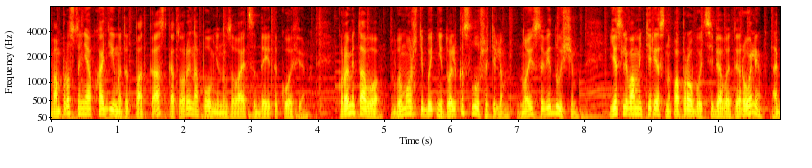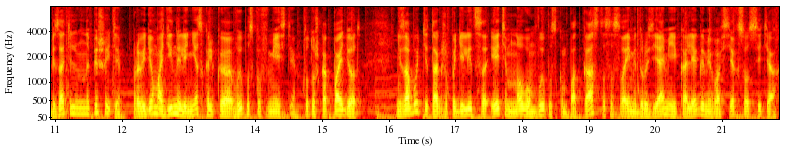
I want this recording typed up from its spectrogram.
вам просто необходим этот подкаст, который, напомню, называется Data Coffee. Кроме того, вы можете быть не только слушателем, но и соведущим. Если вам интересно попробовать себя в этой роли, обязательно напишите. Проведем один или несколько выпусков вместе, тут уж как пойдет. Не забудьте также поделиться этим новым выпуском подкаста со своими друзьями и коллегами во всех соцсетях.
